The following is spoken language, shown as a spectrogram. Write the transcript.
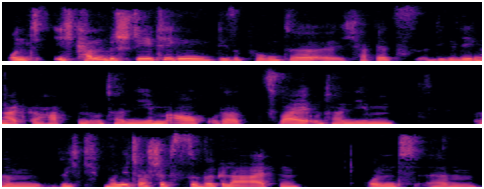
Und ich kann bestätigen, diese Punkte, ich habe jetzt die Gelegenheit gehabt, ein Unternehmen auch oder zwei Unternehmen ähm, durch Monitorships zu begleiten. Und ähm,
